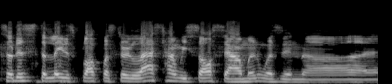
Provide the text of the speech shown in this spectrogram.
so this is the latest blockbuster. The last time we saw Salman was in uh,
